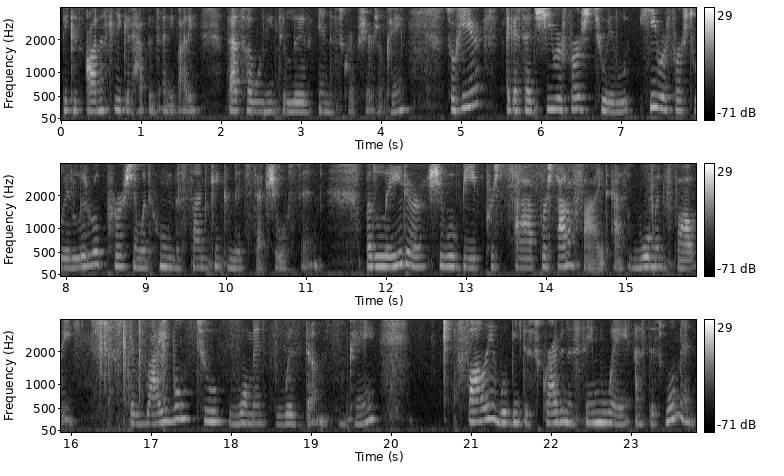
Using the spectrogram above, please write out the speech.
because honestly it could happen to anybody. That's why we need to live in the scriptures okay? So here like i said she refers to a he refers to a literal person with whom the son can commit sexual sin. But later she will be uh, personified as woman folly. The rival to woman wisdom okay? Folly will be described in the same way as this woman.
